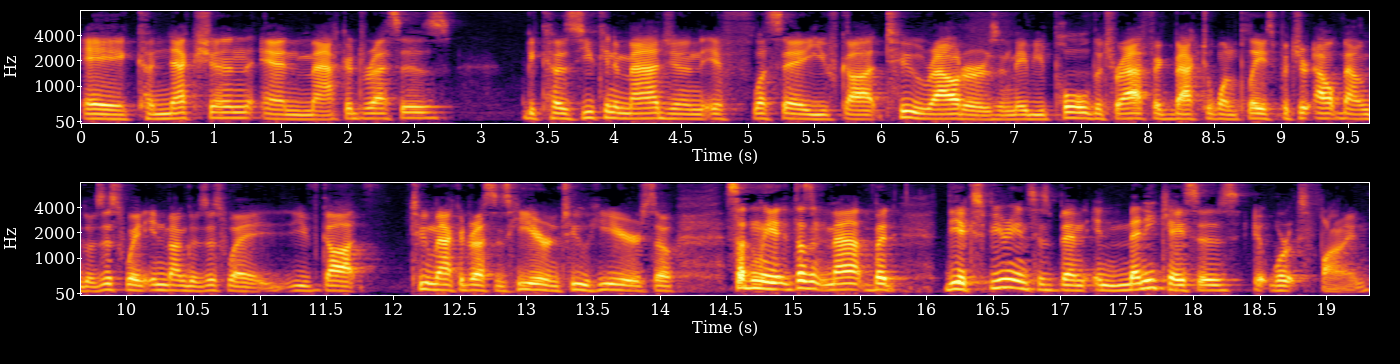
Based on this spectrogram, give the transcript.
a connection and MAC addresses because you can imagine if, let's say, you've got two routers and maybe you pull the traffic back to one place, but your outbound goes this way and inbound goes this way. You've got two MAC addresses here and two here. So suddenly it doesn't map, but the experience has been in many cases it works fine.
